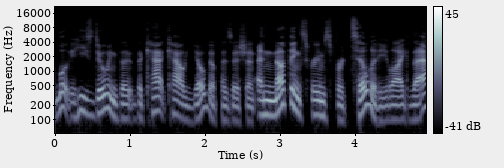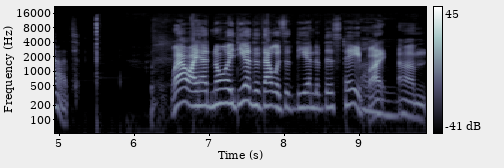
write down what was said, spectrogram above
look, he's doing the, the cat cow yoga position, and nothing screams fertility like that. Wow, I had no idea that that was at the end of this tape. I Um, um,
